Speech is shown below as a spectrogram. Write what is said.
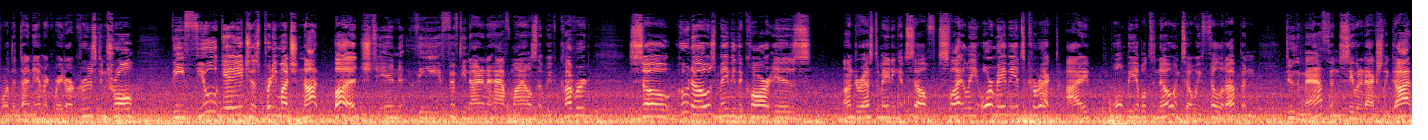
for the dynamic radar cruise control. The fuel gauge has pretty much not budged in the 59 and a half miles that we've covered. So who knows, maybe the car is underestimating itself slightly, or maybe it's correct. I won't be able to know until we fill it up and do the math and see what it actually got.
